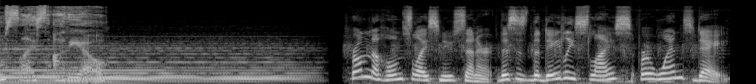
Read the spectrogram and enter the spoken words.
Home Slice Audio. From the Home Slice News Center, this is the Daily Slice for Wednesday,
